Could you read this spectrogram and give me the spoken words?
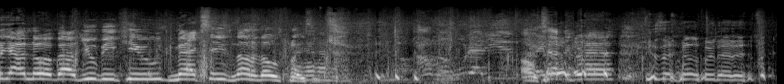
of y'all know about UBQs, Maxis, none of those places. I don't know who that is. On Telegram. You don't know who that is.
